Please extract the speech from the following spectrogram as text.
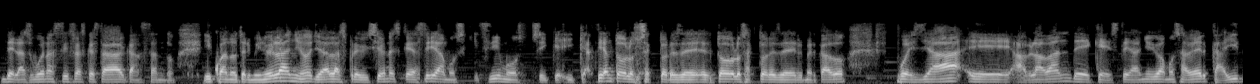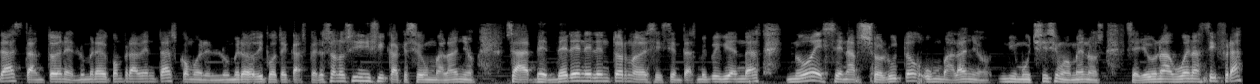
de las buenas cifras que estaba alcanzando. Y cuando terminó el año, ya las previsiones que hacíamos, que hicimos y que, y que hacían todos los sectores de, todos los actores del mercado, pues ya eh, hablaban de que este año íbamos a ver caídas tanto en el número de compraventas como en el número de hipotecas, pero eso no significa que sea un mal año. O sea, vender en el entorno de 600.000 viviendas no es en absoluto un mal año, ni muchísimo menos. Sería una buena cifra,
